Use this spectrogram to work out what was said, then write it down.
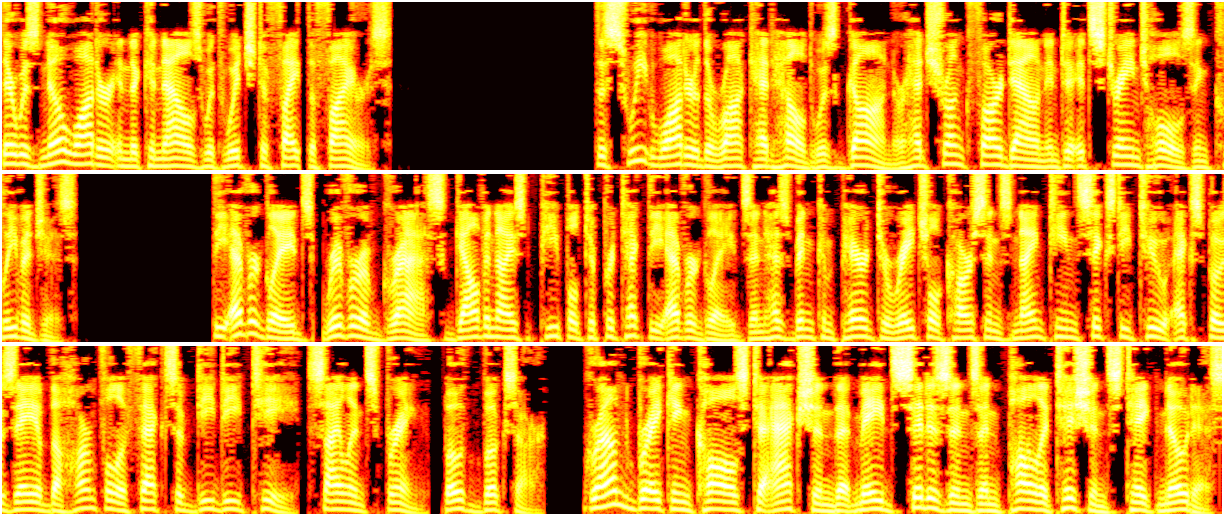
There was no water in the canals with which to fight the fires. The sweet water the rock had held was gone or had shrunk far down into its strange holes and cleavages. The Everglades, River of Grass galvanized people to protect the Everglades and has been compared to Rachel Carson's 1962 exposé of the harmful effects of DDT, Silent Spring. Both books are groundbreaking calls to action that made citizens and politicians take notice.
